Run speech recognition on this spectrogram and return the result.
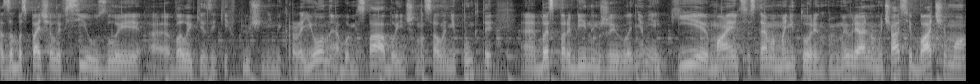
забезпечили всі узли е, великі, з яких включені мікрорайони або міста, або інші населені пункти е, безперебійним живленням, які мають систему моніторингу. Ми в реальному часі бачимо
